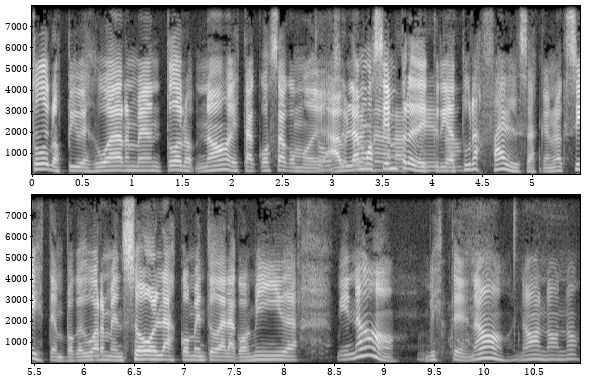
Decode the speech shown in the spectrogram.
todos los pibes duermen, todos ¿no? Esta cosa como de, hablamos siempre de criaturas falsas que no existen, porque duermen solas, comen toda la comida. Y no, ¿viste? No, no, no, no.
